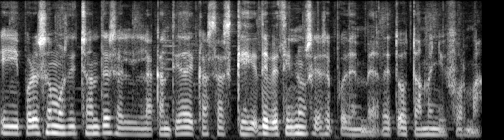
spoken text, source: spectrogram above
y por eso hemos dicho antes la cantidad de casas que, de vecinos que se pueden ver de todo tamaño y forma.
